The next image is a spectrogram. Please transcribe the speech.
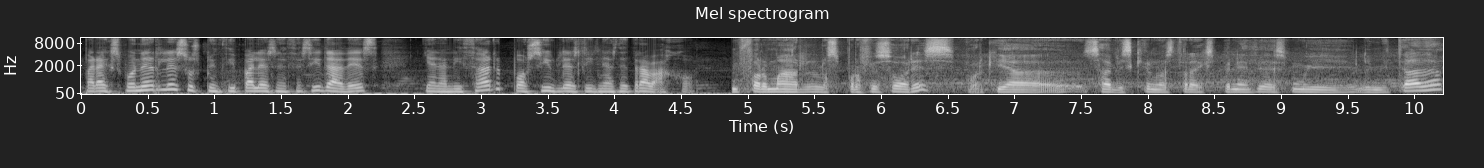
para exponerles sus principales necesidades y analizar posibles líneas de trabajo. Informar a los profesores, porque ya sabes que nuestra experiencia es muy limitada,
